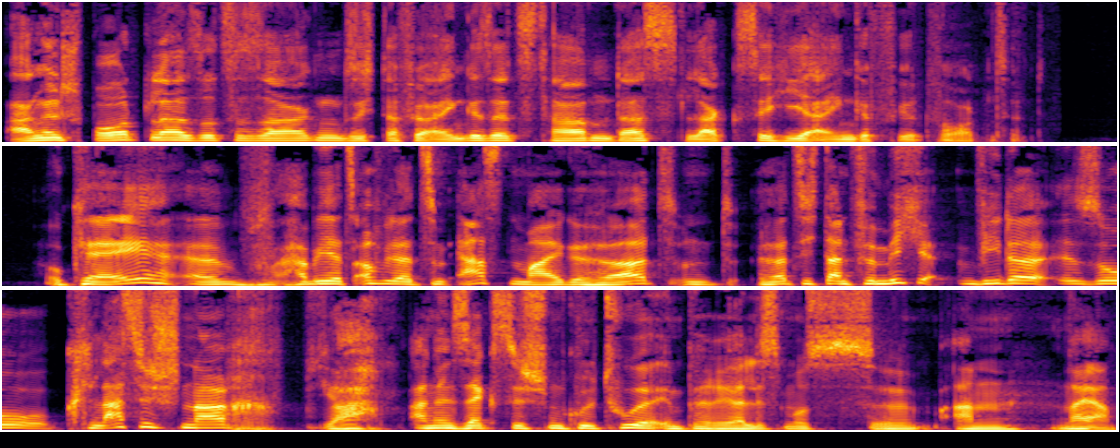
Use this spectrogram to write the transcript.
Angelsportler sozusagen sich dafür eingesetzt haben, dass Lachse hier eingeführt worden sind. Okay, äh, habe ich jetzt auch wieder zum ersten Mal gehört und hört sich dann für mich wieder so klassisch nach ja, angelsächsischem Kulturimperialismus äh, an. Naja.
